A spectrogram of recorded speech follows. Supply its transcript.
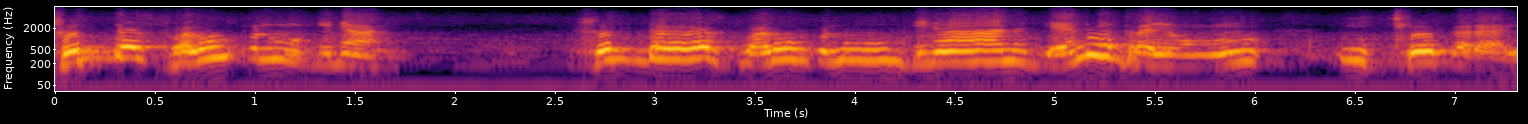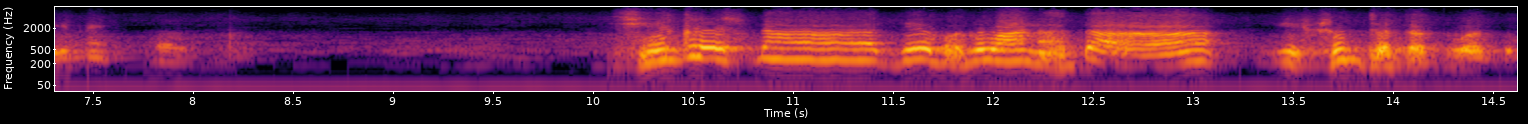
શુદ્ધ સ્વરૂપનું જ્ઞાન. શુદ્ધ સ્વરૂપનું જ્ઞાન જેને થયું ઈચ્છે કરાય નહીં. શ્રી કૃષ્ણ જે ભગવાન હતા એ શુદ્ધ તત્વ હતું.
